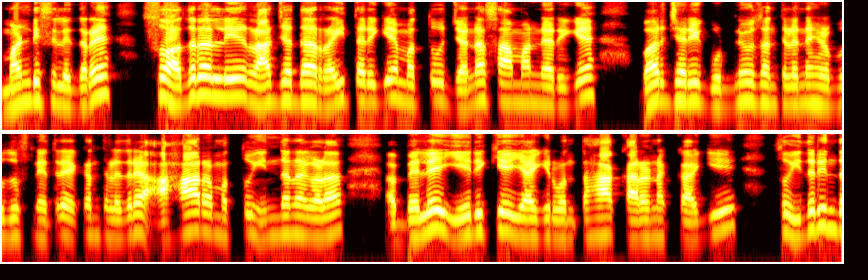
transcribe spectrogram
ಮಂಡಿಸಲಿದ್ದಾರೆ. ಸೊ, ಅದರಲ್ಲಿ ರಾಜ್ಯದ ರೈತರಿಗೆ ಮತ್ತು ಜನಸಾಮಾನ್ಯರಿಗೆ ಭರ್ಜರಿ ಗುಡ್ ನ್ಯೂಸ್ ಅಂತೇಳಿ ಹೇಳ್ಬೋದು ಸ್ನೇಹಿತರೆ. ಯಾಕಂತ ಹೇಳಿದ್ರೆ ಆಹಾರ ಮತ್ತು ಇಂಧನಗಳ ಬೆಲೆ ಏರಿಕೆಯಾಗಿರುವಂತಹ ಕಾರಣಕ್ಕಾಗಿ, ಸೊ, ಇದರಿಂದ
